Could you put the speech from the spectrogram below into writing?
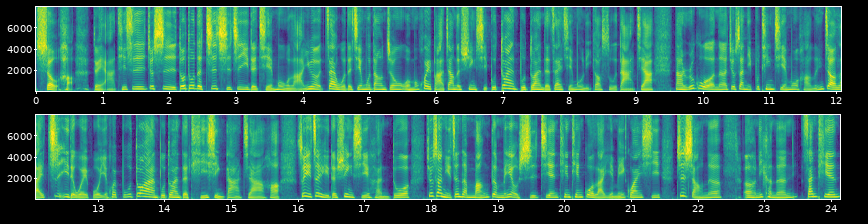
受哈。对啊，其实就是多多的支持之意的节目啦。因为在我的节目当中，我们会把这样的讯息不断不断的在节目里告诉大家。那如果呢，就算你不听节目好了，你只要来质疑的微博，也会不断不断的提醒大家哈。所以这里的讯息很多，就算你真的忙的没有时间天天过来也没关系，至少呢，呃，你可能三天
